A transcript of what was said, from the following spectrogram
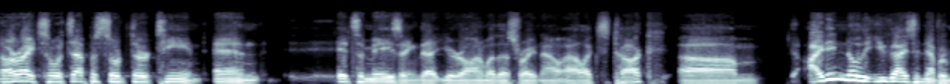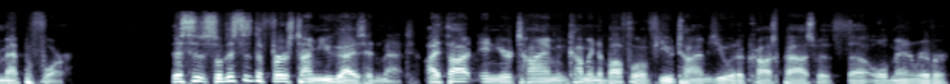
All right, so it's episode 13, and it's amazing that you're on with us right now, Alex Tuch. Um, I didn't know that you guys had never met before. This is so. This is the first time you guys had met. I thought in your time and coming to Buffalo a few times, you would have crossed paths with uh, Old Man River.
